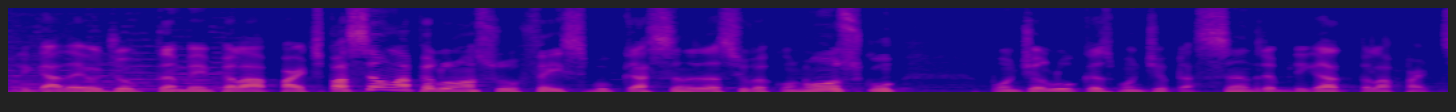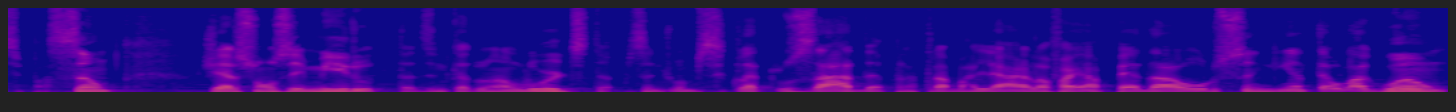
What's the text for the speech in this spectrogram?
Obrigado aí ao Diogo também pela participação lá pelo nosso Facebook, a Sandra da Silva conosco. Bom dia, Lucas. Bom dia para Sandra. Obrigado pela participação. Gerson Zemiro está dizendo que a dona Lourdes está precisando de uma bicicleta usada para trabalhar. Ela vai a pé da Uruçanguinha até o Lagoão.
